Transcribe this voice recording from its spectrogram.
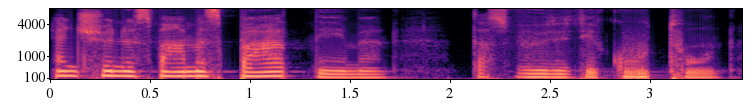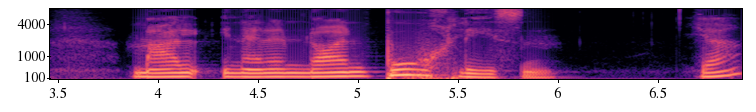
Ein schönes warmes Bad nehmen, das würde dir gut tun. Mal in einem neuen Buch lesen, ja?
